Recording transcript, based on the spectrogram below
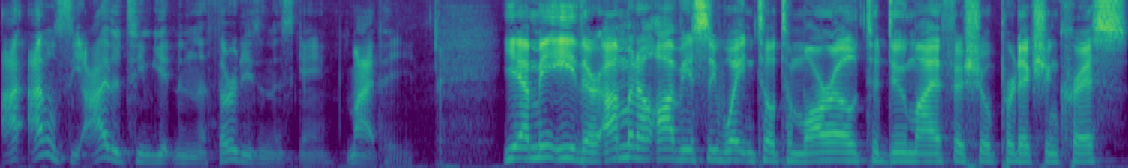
I, I don't see either team getting in the 30s in this game. in My opinion. Yeah, me either. I'm to obviously wait until tomorrow to do my official prediction, Chris.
